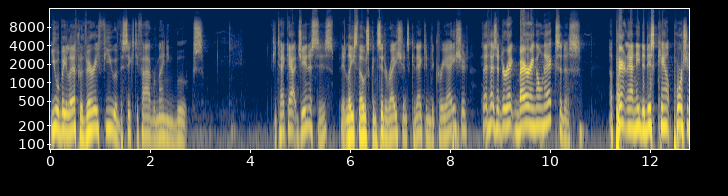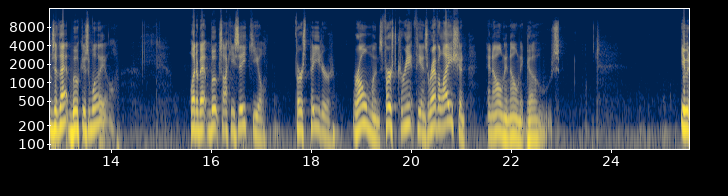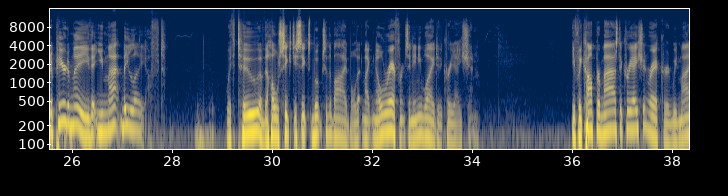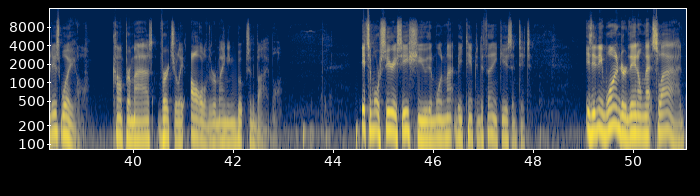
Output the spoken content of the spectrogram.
You will be left with very few of the 65 remaining books. If you take out Genesis, at least those considerations connected to creation, that has a direct bearing on Exodus. Apparently, I need to discount portions of that book as well. What about books like Ezekiel, 1 Peter, Romans, 1 Corinthians, Revelation, and on and on it goes? It would appear to me that you might be left with two of the whole 66 books of the Bible that make no reference in any way to the creation. If we compromise the creation record, we might as well compromise virtually all of the remaining books of the Bible. It's a more serious issue than one might be tempted to think, isn't it? Is it any wonder then on that slide?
